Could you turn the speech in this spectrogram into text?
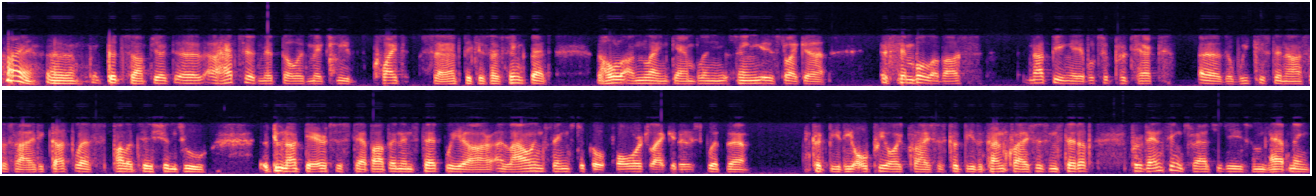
Hi. Uh, good subject. Uh, I have to admit, though, it makes me quite sad because I think that the whole online gambling thing is like a, a symbol of us not being able to protect uh, the weakest in our society, gutless politicians who do not dare to step up, and instead we are allowing things to go forward like it is with the could be the opioid crisis, could be the gun crisis, instead of preventing tragedies from happening,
